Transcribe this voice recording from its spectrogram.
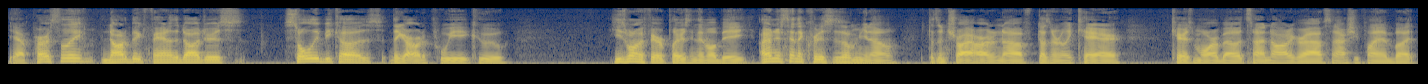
Yeah, personally, not a big fan of the Dodgers, solely because they got rid of Puig, who he's one of my favorite players in the MLB. I understand the criticism, you know, doesn't try hard enough, doesn't really care, cares more about signing autographs and actually playing. But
